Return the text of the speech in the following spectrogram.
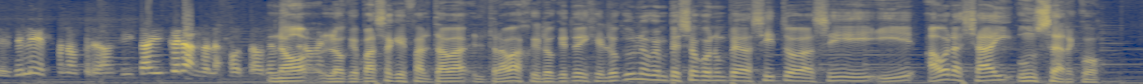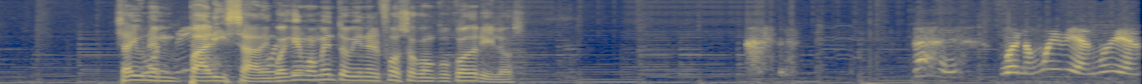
el teléfono, pero sí, estaba esperando la foto. que No, lo que pasa es que faltaba el trabajo y lo que te dije, lo que uno que empezó con un pedacito así y ahora ya hay un cerco. Ya hay una Muy bien, empalizada. En cualquier bien. momento viene el foso con cocodrilos. Bueno, muy bien, muy bien.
